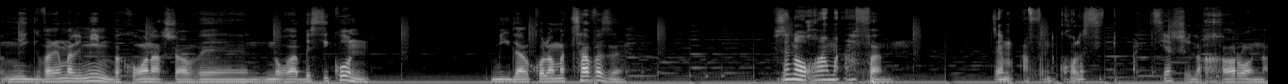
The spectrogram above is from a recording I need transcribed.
מגברים אלימים בקורונה עכשיו אה, נורא בסיכון. בגלל כל המצב הזה. זה נורא מעפן. זה מעפן כל הסיטואציה של הקורונה.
